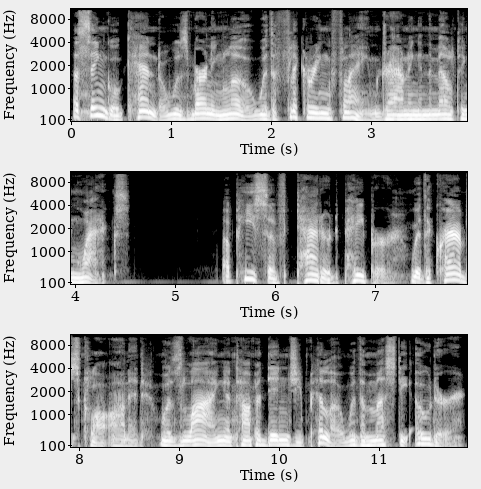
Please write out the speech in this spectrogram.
A single candle was burning low with a flickering flame drowning in the melting wax. A piece of tattered paper with a crab's claw on it was lying atop a dingy pillow with a musty odor.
